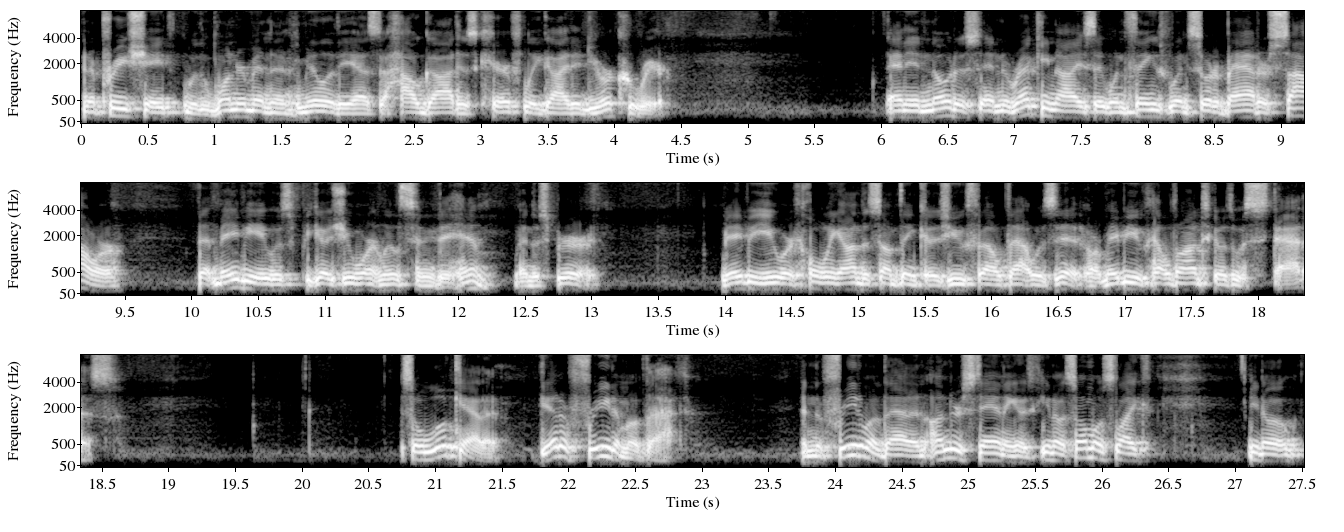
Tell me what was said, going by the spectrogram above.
and appreciate with wonderment and humility as to how God has carefully guided your career. And in notice and recognize that when things went sort of bad or sour, that maybe it was because you weren't listening to Him and the Spirit. Maybe you were holding on to something because you felt that was it, or maybe you held on to because it was status. So look at it. Get a freedom of that. And the freedom of that and understanding is, you know, it's almost like, you know,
